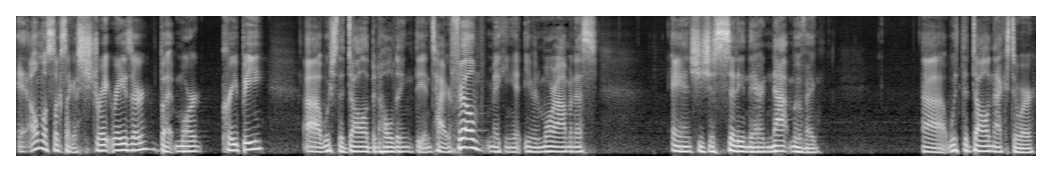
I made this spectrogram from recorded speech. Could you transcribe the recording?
It almost looks like a straight razor, but more creepy, uh, which the doll had been holding the entire film, making it even more ominous. And she's just sitting there, not moving, uh, with the doll next to her,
